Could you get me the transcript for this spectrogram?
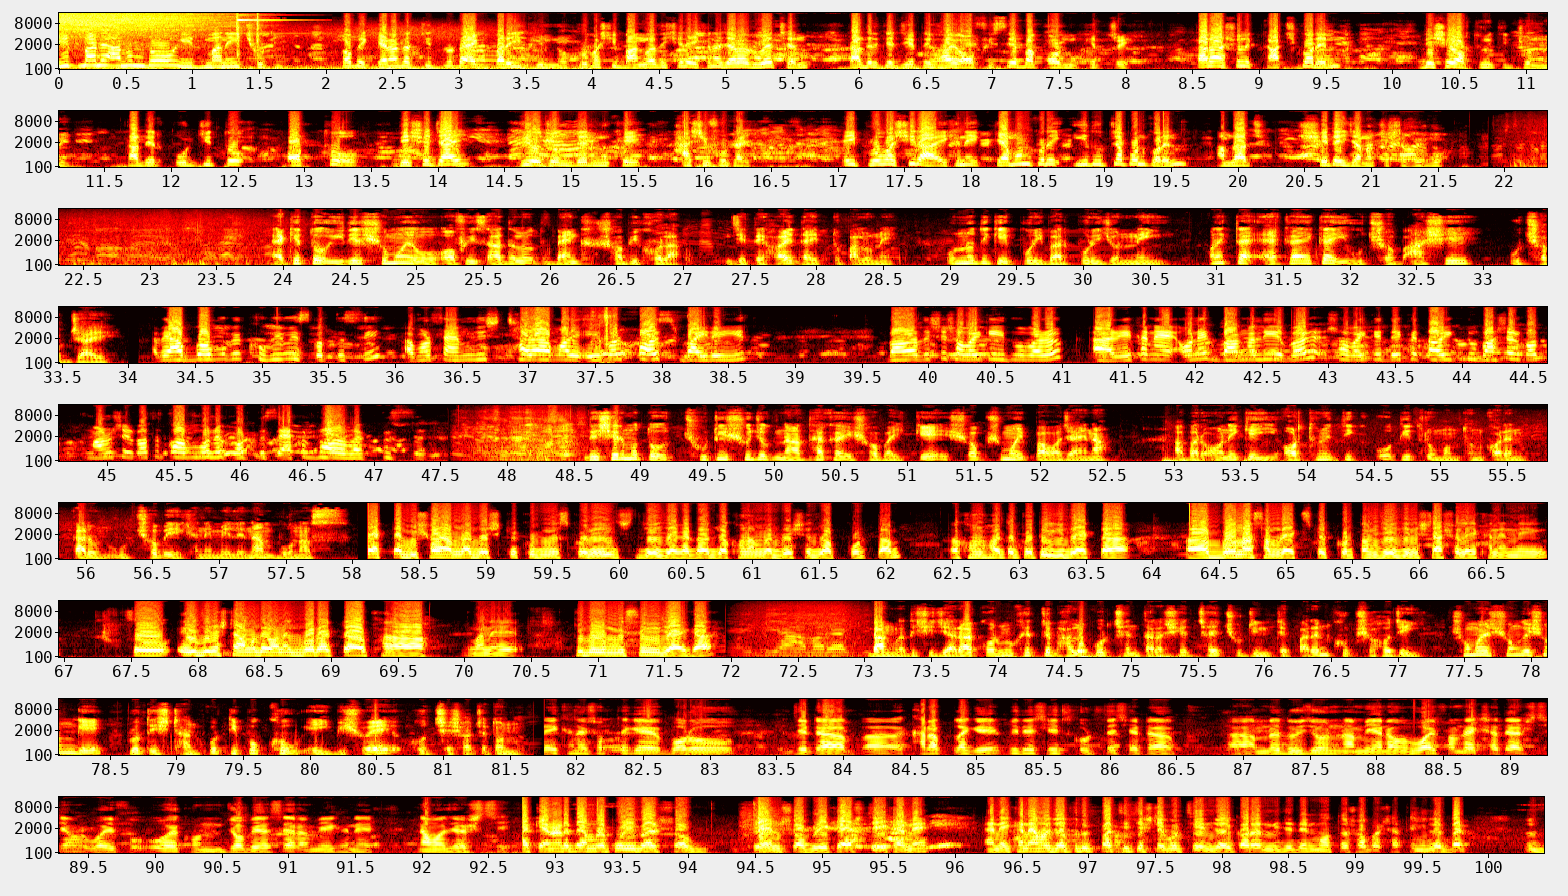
ঈদ মানে আনন্দ, ঈদ মানেই ছুটি। তবে কেনাডার চিত্রটা একবারেই ভিন্ন। প্রবাসী বাংলাদেশের এখানে যারা রয়েছেন, তাদেরকে যেতে হয় অফিসে বা কর্মক্ষেত্রে। তারা আসলে কাজ করেন দেশের অর্থনীতির জন্যই। তাদের অর্জিত অর্থ দেশে যায়, প্রিয়জনদের মুখে হাসি ফোটায়। এই প্রবাসীরা এখানে কেমন করে ঈদ উদযাপন করেন, আমরা আজ সেটাই জানার চেষ্টা করব। একে তো ঈদের সময়ও অফিস, আদালত, ব্যাংক সবই খোলা। যেতে হয় দায়িত্ব পালনে। অন্যদিকে পরিবার পরিজন নেই। অনেকটা একা একাই উৎসব আসে উৎসব যায়। আমি আব্বু আম্মুকে খুবই মিস করতেছি। আমার ফ্যামিলি ছাড়া আমার এবার ফার্স্ট বাইরে ঈদ। বাংলাদেশে সবাইকে ঈদ মোবারক। আর এখানে অনেক বাঙালি এবার সবাইকে দেখে তাও একটু বাসার কথা মানুষের কথা কম মনে পড়তেছে এখন ভালো লাগতেছে। দেশের মতো ছুটির সুযোগ না থাকায় সবাইকে সবসময় পাওয়া যায় না। আবার অনেকেই অর্থনৈতিক অতীত রোমন্থন করেন, কারণ উৎসবে এখানে মেলে না বোনাস। একটা বিষয় আমরা দেশকে খুব মিস করি, যে জায়গাটা যখন আমরা দেশে জব করতাম, তখন হয়তো প্রতি ঈদে একটা বোনাস আমরা এক্সপেক্ট করতাম যে জিনিসটা আসলে এখানে নেই। তো এই জিনিসটা আমাদের অনেক বড় একটা মানে কি বলব মিসিং জায়গা। বাংলাদেশি যারা কর্মক্ষেত্রে ভালো করছেন তারা স্বেচ্ছায় ছুটি নিতে পারেন খুব সহজেই। সময়ের সঙ্গে সঙ্গে প্রতিষ্ঠান কর্তৃপক্ষও এই বিষয়ে হচ্ছে সচেতন। এখানে সব থেকে বড় যেটা খারাপ লাগে বিদেশে ঈদ করতে সেটা আমরা দুইজন আমি আর আমার ওয়াইফ আমরা একসাথে আসছি আমার ওয়াইফ ও এখন জবে আছে আর আমি এখানে নামাজে আসছি। আর কানাডাতে আমরা পরিবার সব ফ্রেন্ড সব রেখে আসছি এখানে। এন্ড এখানে আমরা যতটুকু পাচ্ছি চেষ্টা করছি এনজয় করার নিজেদের মতো সবার সাথে মিলে বাট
